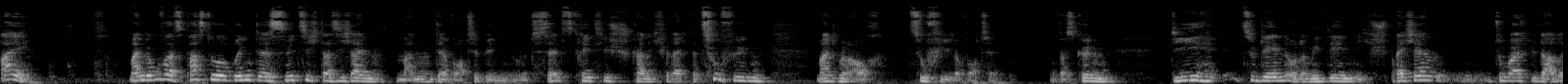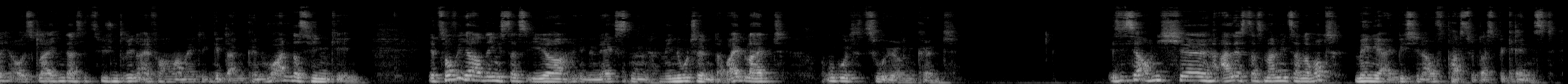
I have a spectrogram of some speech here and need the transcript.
Hi, mein Beruf als Pastor bringt es mit sich, dass ich ein Mann der Worte bin. Und selbstkritisch kann ich vielleicht dazu fügen, manchmal auch zu viele Worte. Und das können die, zu denen oder mit denen ich spreche, zum Beispiel dadurch ausgleichen, dass sie zwischendrin einfach mal mit den Gedanken woanders hingehen. Jetzt hoffe ich allerdings, dass ihr in den nächsten Minuten dabei bleibt und gut zuhören könnt. Es ist ja auch nicht äh, alles, dass man mit seiner Wortmenge ein bisschen aufpasst und das begrenzt.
